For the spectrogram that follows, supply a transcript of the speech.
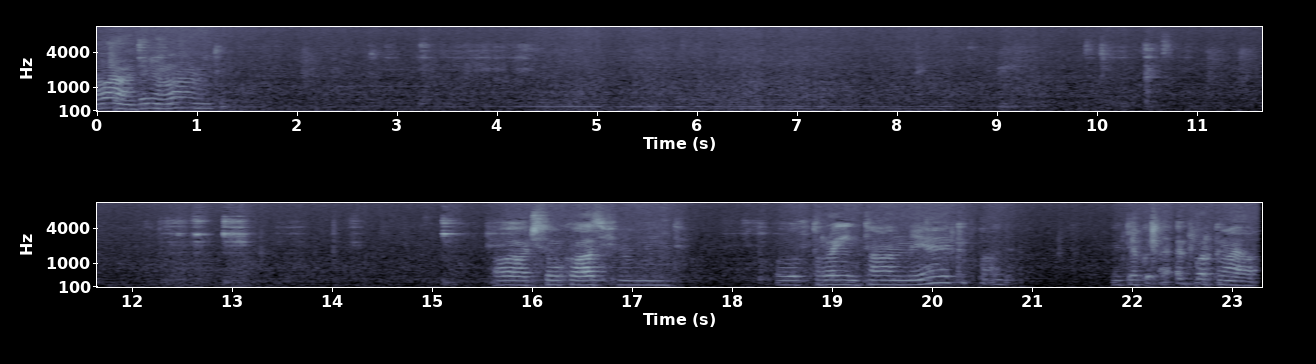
Avanti, andiamo avanti. ci siamo quasi finalmente. Ho 30 anni, eh, che palle. Entra eh, eh, porca maiala.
